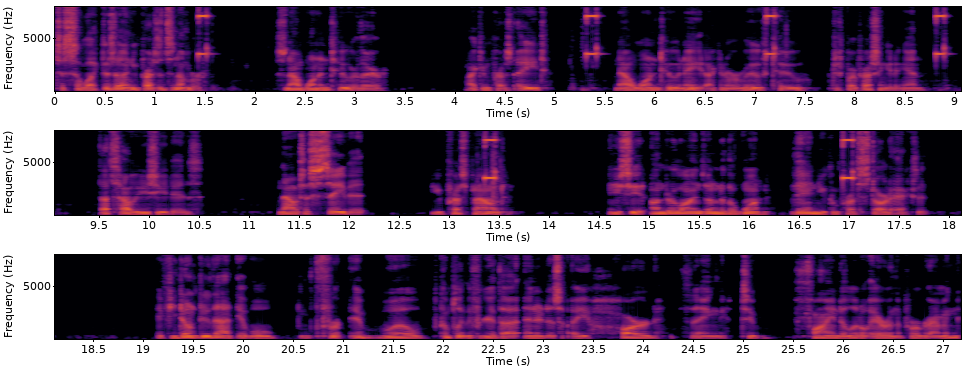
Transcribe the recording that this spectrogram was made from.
To select a zone, you press its number. So now 1 and 2 are there. I can press 8. Now 1, 2, and 8. I can remove 2 just by pressing it again. That's how easy it is. Now to save it, you press pound, and you see it underlines under the 1, then you can press star to exit. If you don't do that, it will for, it will completely forget that, and it is a hard thing to find a little error in the programming.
